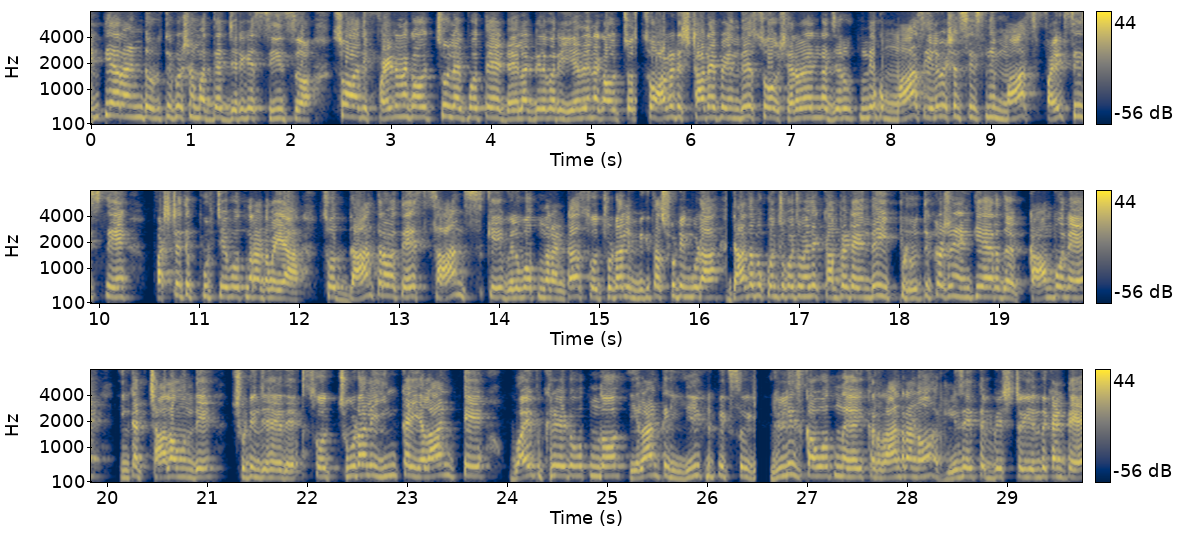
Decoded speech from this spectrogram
NTR and Hrithik Roshan మధ్య జరిగే సీన్స్. సో అది ఫైట్ అయినా కావచ్చు లేకపోతే డైలాగ్ డెలివరీ ఏదైనా కావచ్చు. సో ఆల్రెడీ స్టార్ట్ అయిపోయింది. సో శరవేగంగా జరుగుతుంది. ఒక మాస్ ఎలివేషన్ సీన్స్ని మాస్ ఫైట్ సీన్స్ని ఫస్ట్ అయితే పూర్తి చేయబోతున్నారంట భయ్య. సో దాని తర్వాతే సాంగ్స్కి వెళ్ళబోతున్నారంట. సో చూడాలి మిగతా షూటింగ్ కూడా దాదాపు కొంచెం కొంచెం అయితే కంప్లీట్ అయింది. ఇప్పుడు రుతిక్ రోషన్ ఎన్టీఆర్ కాంబోనే ఇంకా చాలా ఉంది షూటింగ్ చేసేది. సో చూడాలి ఇంకా ఎలాంటి వైబ్ క్రియేట్ అవుతుందో ఎలాంటి లీక్డ్ పిక్స్ రిలీజ్ కాబోతుందో ఇక్కడ రాను రాను రిలీజ్ అయితే బెస్ట్ ఎందుకంటే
